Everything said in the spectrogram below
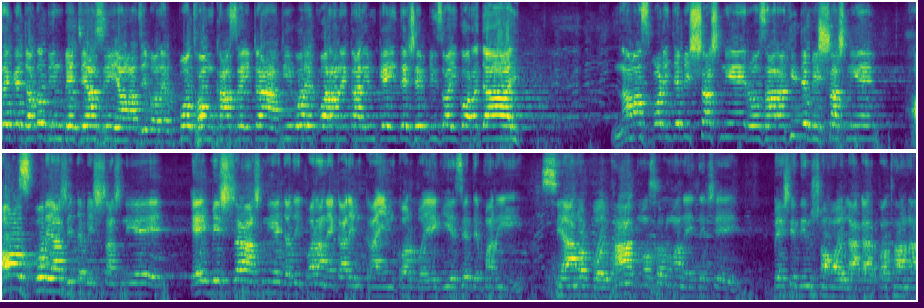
থেকে যতদিন বেঁচে আছি, আমার জীবনের প্রথম কাজ এইটা। কি করে কোরআনে কারিমকে এই দেশে বিজয় করা যায়? নামাজ পড়ি যে বিশ্বাস নিয়ে, রোজা রাখি যে বিশ্বাস নিয়ে, হজ করে আসি যে বিশ্বাস নিয়ে। এই বিশ্বাস নিয়ে যদি কোরআনে কারিম কায়েম করব, এগিয়ে যেতে পারি। ছিয়ানব্বই ভাগ মুসলমান এই দেশে বেশি দিন সময় লাগার কথা না,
